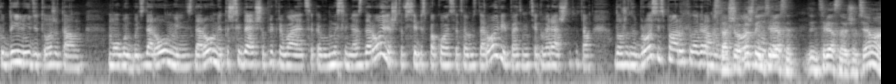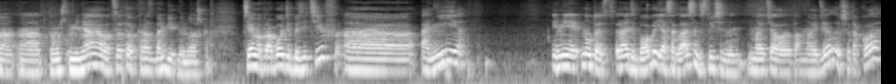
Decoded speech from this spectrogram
худые люди тоже там могут быть здоровыми или нездоровыми. Это же всегда еще прикрывается как бы мыслями о здоровье, что все беспокоятся о твоем здоровье, поэтому тебе говорят, что ты там должен сбросить пару килограмм. или Кстати, вот это интересная, интересная очень тема, а, потому что меня вот с этого как раз бомбит немножко. Темы про бодипозитив, а, они имеют, ну, то есть, ради бога, я согласен, действительно, мое тело, там, мое дело и все такое,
